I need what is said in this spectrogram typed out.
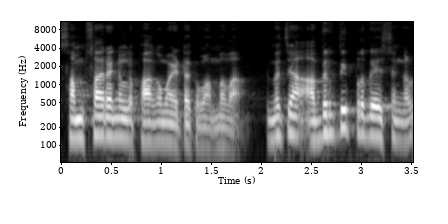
സംസാരങ്ങളുടെ ഭാഗമായിട്ടൊക്കെ വന്നതാണ്. എന്നുവെച്ചാൽ അതിർത്തി പ്രദേശങ്ങൾ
